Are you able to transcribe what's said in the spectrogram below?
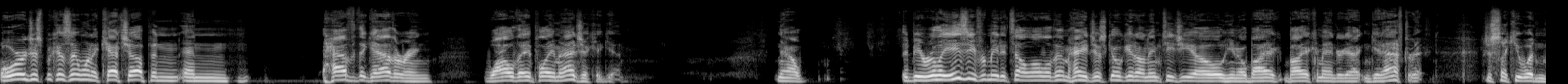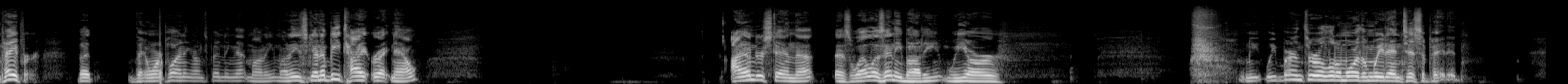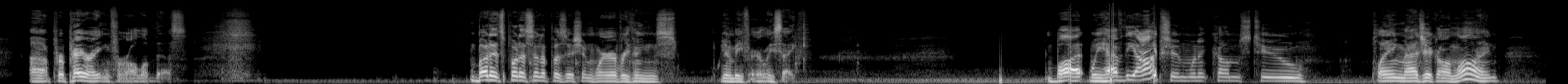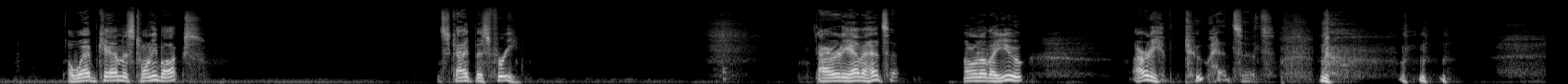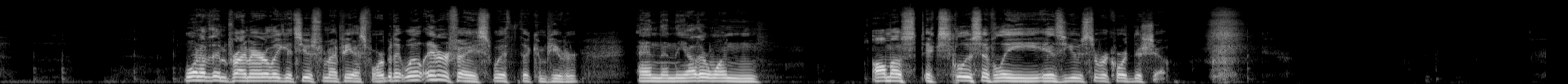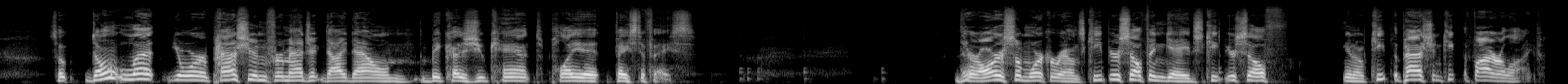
or just because they want to catch up and and have the gathering while they play Magic again. Now, it'd be really easy for me to tell all of them, "Hey, just go get on MTGO, you know, buy a, buy a commander deck and get after it," just like you would in paper. But they weren't planning on spending that money. Money's going to be tight right now. I understand that as well as anybody. We are we we burned through a little more than we'd anticipated uh, preparing for all of this. But it's put us in a position where everything's going to be fairly safe. But we have the option when it comes to playing Magic online. A webcam is 20 bucks. Skype is free. I already have a headset. I don't know about you. I already have two headsets. One of them primarily gets used for my PS4, but it will interface with the computer. And then the other one almost exclusively is used to record this show. So don't let your passion for magic die down because you can't play it face to face there are some workarounds. Keep yourself engaged. Keep yourself, you know, keep the passion, keep the fire alive.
